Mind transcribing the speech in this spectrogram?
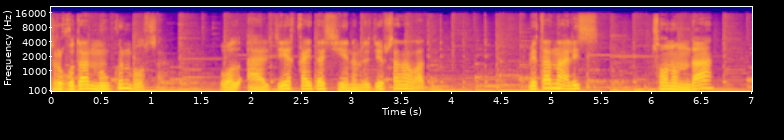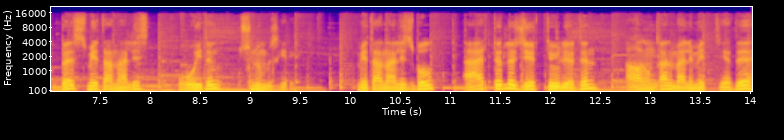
тұрғыдан мүмкін болса ол әлде қайда сенімді деп саналады. Метанализ соңында біз метанализ ойдың түсінуіміз керек. Метанализ бұл әртүрлі зерттеулерден алынған мәліметтерді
